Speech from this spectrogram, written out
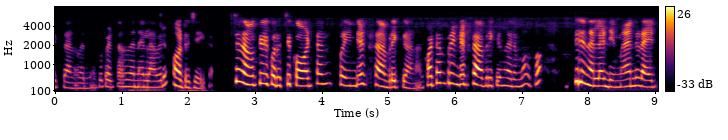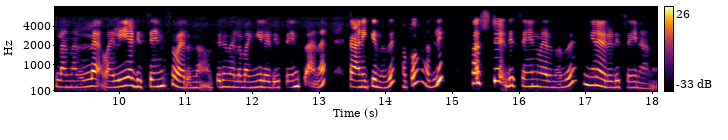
വിത്താണ് വരുന്നത്. അപ്പോൾ പെട്ടെന്ന് തന്നെ എല്ലാവരും ഓർഡർ ചെയ്യുക. നമുക്ക് കുറച്ച് കോട്ടൺ പ്രിന്റഡ് ഫാബ്രിക് കാണാം. കോട്ടൺ പ്രിന്റഡ് ഫാബ്രിക് എന്ന് വരുമ്പോൾ ഇപ്പോൾ ഒത്തിരി നല്ല ഡിമാൻഡഡ് ആയിട്ടുള്ള നല്ല വലിയ ഡിസൈൻസ് വരുന്ന ഒത്തിരി നല്ല ഭംഗിയുള്ള ഡിസൈൻസ് ആണ് കാണിക്കുന്നത്. അപ്പോൾ അതിൽ ഫസ്റ്റ് ഡിസൈൻ വരുന്നത് ഇങ്ങനെ ഒരു ഡിസൈൻ ആണ്.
